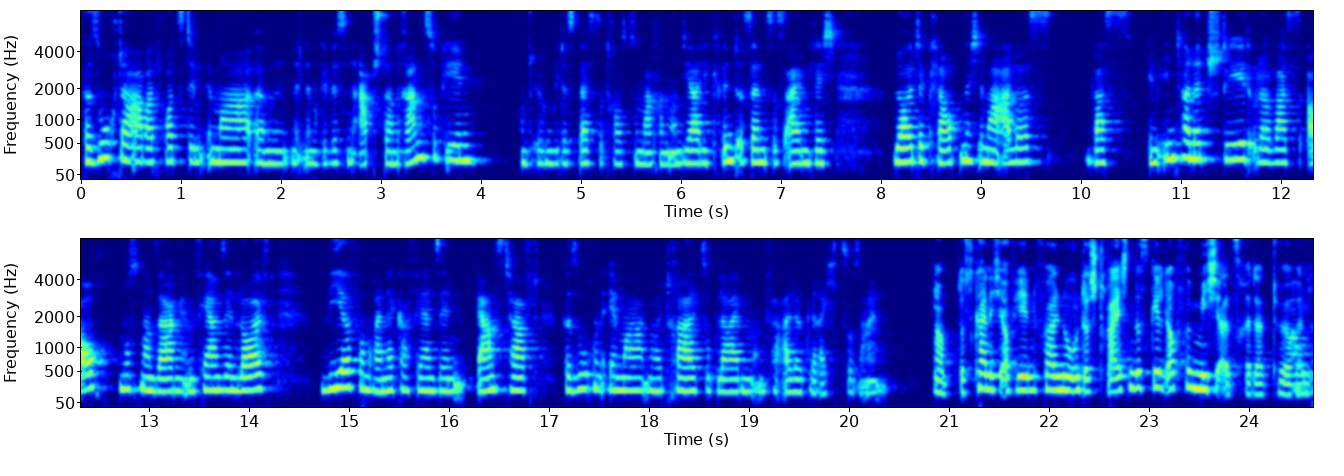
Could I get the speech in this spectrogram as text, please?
versuche da aber trotzdem immer ähm, mit einem gewissen Abstand ranzugehen und irgendwie das Beste draus zu machen. Und ja, die Quintessenz ist eigentlich, Leute, glaubt nicht immer alles, was im Internet steht oder was auch, muss man sagen, im Fernsehen läuft. Wir vom Rhein-Neckar-Fernsehen ernsthaft versuchen immer neutral zu bleiben und für alle gerecht zu sein. Ja, das kann ich auf jeden Fall nur unterstreichen. Das gilt auch für mich als Redakteurin.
